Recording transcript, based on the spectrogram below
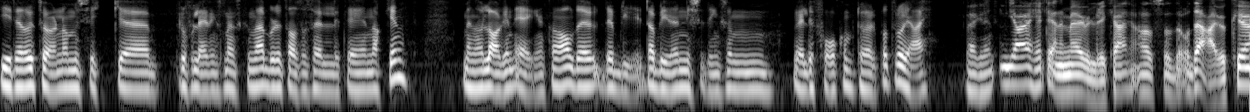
de redaktørene og musikkprofileringsmenneskene der burde ta seg selv litt i nakken. Men å lage en egen kanal, det, det blir, da blir det en nisjeting som veldig få kommer til å høre på, tror jeg. Berggren. Ja, jeg er helt enig med Ulrik her. Altså, og det er jo ikke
